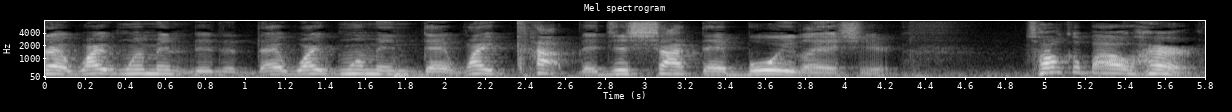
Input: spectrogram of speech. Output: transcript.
that white woman, that, white woman, that white cop that just shot that boy last year. Talk about her.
